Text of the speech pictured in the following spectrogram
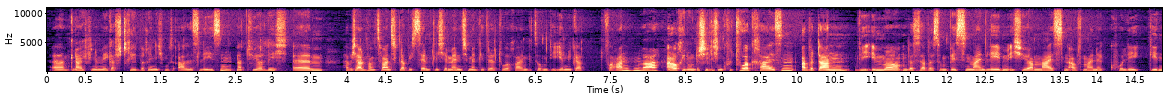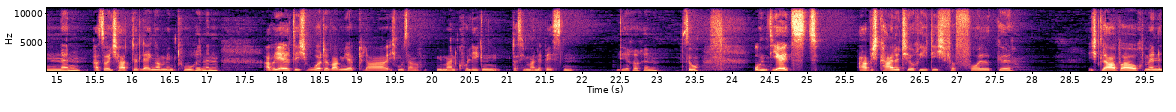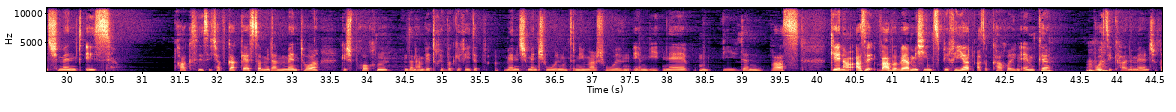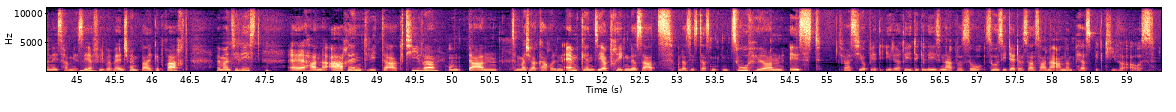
ähm, genau, ich bin eine mega Streberin, ich muss alles lesen, natürlich. Ähm, habe ich Anfang 20, glaube ich, sämtliche Managementliteratur reingezogen, die irgendwie gerade vorhanden war, auch in unterschiedlichen Kulturkreisen. Aber dann, wie immer, und das ist aber so ein bisschen mein Leben, ich höre am meisten auf meine Kolleginnen. Also ich hatte länger Mentorinnen, aber je älter ich wurde, war mir klar, ich muss einfach mit meinen Kollegen, das sind meine besten Lehrerinnen. So. Und jetzt habe ich keine Theorie, die ich verfolge. Ich glaube auch, Management ist Praxis. Ich habe gerade gestern mit einem Mentor gesprochen und dann haben wir darüber geredet, Managementschulen, Unternehmerschulen, irgendwie, nee, und wie denn was. Genau, also, aber wer mich inspiriert, also Caroline Emke, obwohl mhm. sie keine Managerin ist, haben mir sehr mhm. viel über Management beigebracht, wenn man sie liest. Äh, Hannah Arendt, Vita Activa und dann zum Beispiel Caroline Emke, ein sehr prägender Satz, und das ist das mit dem Zuhören, ist, ich weiß nicht, ob ihr ihre Rede gelesen habt, aber so, so sieht etwas aus einer anderen Perspektive aus.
